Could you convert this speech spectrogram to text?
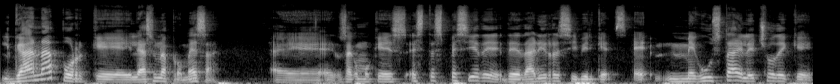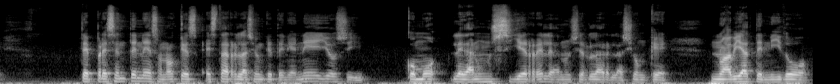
gana porque le hace una promesa. Eh, o sea, como que es esta especie de, dar y recibir. Que eh, me gusta el hecho de que te presenten eso, ¿no? Que es esta relación que tenían ellos y cómo le dan un cierre, le dan un cierre a la relación que no había tenido.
